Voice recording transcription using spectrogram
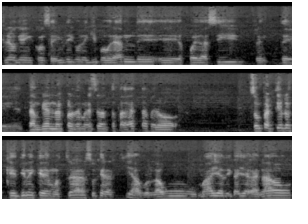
creo que es inconcebible que un equipo grande eh, juegue así. también no es por desmerecer a Antofagasta, pero son partidos los que tienen que demostrar su jerarquía. Por la U, más allá de que haya ganado,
